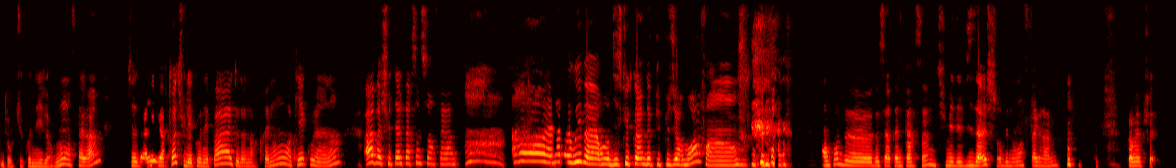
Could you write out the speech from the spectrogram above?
donc tu connais leur nom Instagram. Puis elles arrivent vers toi, tu les connais pas, elles te donnent leur prénom, ok cool, nan, Ah bah je suis telle personne sur Instagram. Ah là là bah oui bah on discute quand même depuis plusieurs mois, enfin. en compte de, de certaines personnes, tu mets des visages sur des noms Instagram, quand même chouette.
